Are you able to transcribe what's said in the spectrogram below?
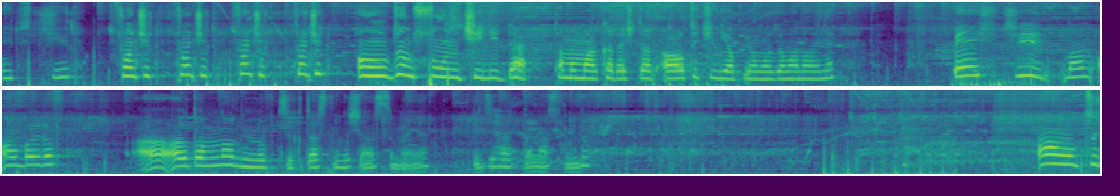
Üç kil. Son çık, son çık, son çık, son çık. Aldım son kili de. Tamam arkadaşlar 6 kil yapıyorum o zaman oyunu. 5 kil. Lan albayraf adamlar noob çıktı aslında şansıma ya. Bir cihattan aslında. 6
